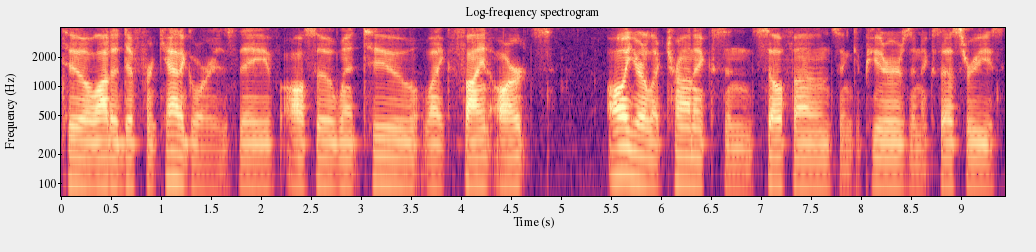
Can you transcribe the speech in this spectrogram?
to a lot of different categories. They've also went to like fine arts, all your electronics and cell phones and computers and accessories.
